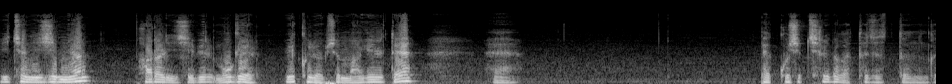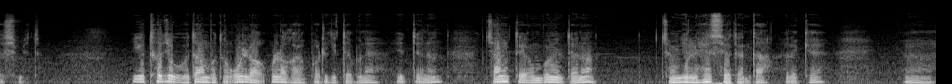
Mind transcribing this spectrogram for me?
2020년 8월 20일 목요일 위클 옵션 만기일 때 예, 197배가 터졌던 것입니다. 이게 터지고 그 다음부터는 올라, 올라가 버리기 때문에 이때는 장대 음봉일 때는 정리를 했어야 된다. 이렇게 어,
